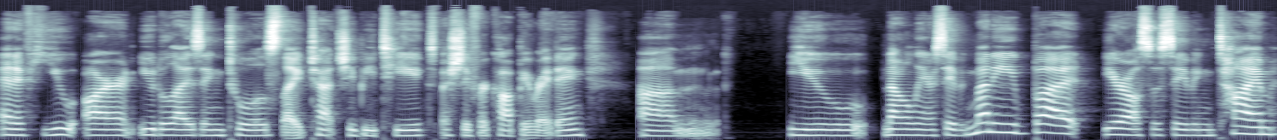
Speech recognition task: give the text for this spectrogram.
And if you aren't utilizing tools like ChatGPT, especially for copywriting, um, you not only are saving money, but you're also saving time.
